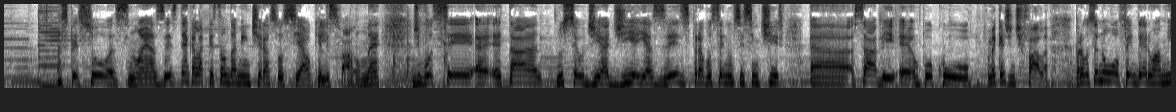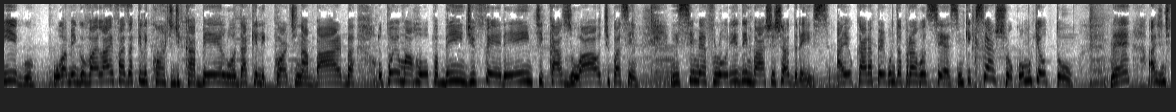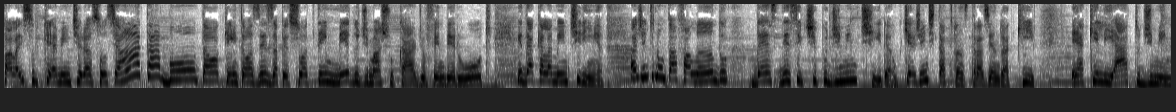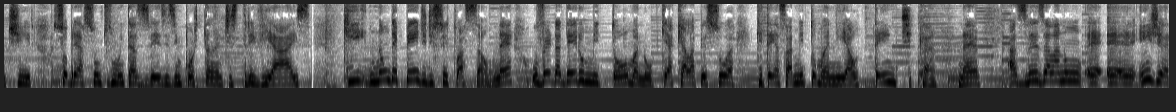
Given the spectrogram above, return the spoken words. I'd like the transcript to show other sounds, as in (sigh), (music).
as pessoas, não é? Às vezes tem aquela questão da mentira social que eles falam, né? De você estar é, é, tá no seu dia a dia e às vezes para você não se sentir, uh, sabe, é um pouco, como é que a gente fala? Para você não ofender um amigo, o amigo vai lá e faz aquele corte de cabelo, ou dá aquele corte na barba, ou põe uma roupa bem diferente, casual, tipo assim, em cima é florida, embaixo é xadrez. Aí o cara pergunta para você assim, o que, que você achou? Como que eu tô? Né? A gente fala isso que é mentira social ah, tá bom, tá ok. Então, às vezes, a pessoa tem medo de machucar, de ofender o outro e dá aquela mentirinha. A gente não está falando desse, desse, tipo de mentira. O que a gente está tra trazendo aqui é aquele ato de mentir sobre assuntos muitas vezes importantes, triviais, que não depende de situação, né? O verdadeiro mitômano, que é aquela pessoa que tem essa mitomania autêntica, né? Às vezes ela não, é, é, em geral,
